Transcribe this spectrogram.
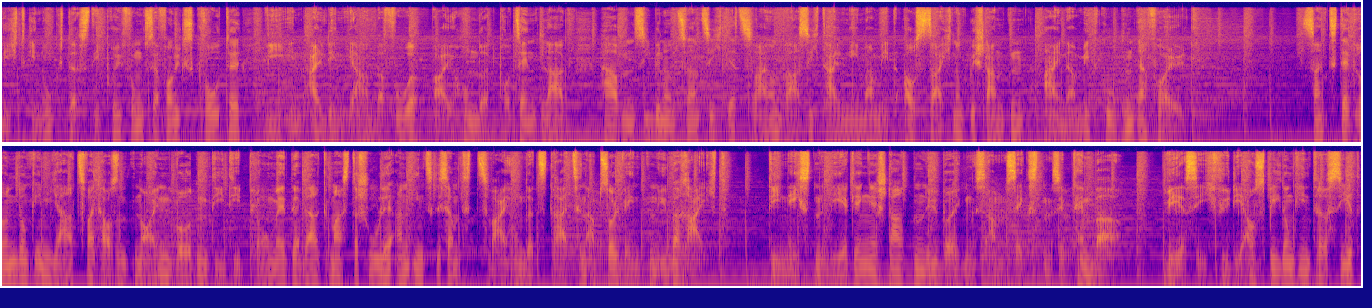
Nicht genug, dass die Prüfungserfolgsquote wie in all den Jahren davor bei 100 Prozent lag, haben 27 der 32 Teilnehmer mit Auszeichnung bestanden, einer mit gutem Erfolg. Seit der Gründung im Jahr 2009 wurden die Diplome der Werkmeisterschule an insgesamt 213 Absolventen überreicht. Die nächsten Lehrgänge starten übrigens am 6. September. Wer sich für die Ausbildung interessiert,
